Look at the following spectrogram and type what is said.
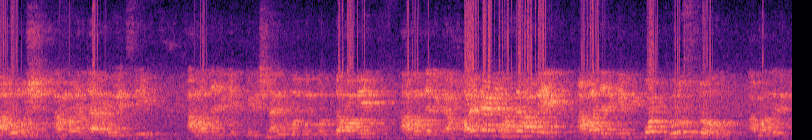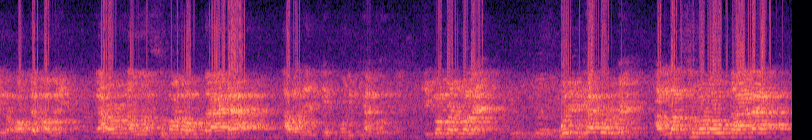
মানুষ আমরা যারা রয়েছি আমাদেরকে পেরেশানির মধ্যে পড়তে হবে, আমাদেরকে হয়রানি হতে হবে, আমাদেরকে বিপদগ্রস্ত আমাদেরকে হতে হবে। কারণ আল্লাহ তাআলা আমাদেরকে পরীক্ষা করবেন। কি করবেন বলে পরীক্ষা করবেন। আল্লাহ তাআলা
